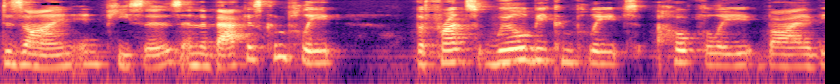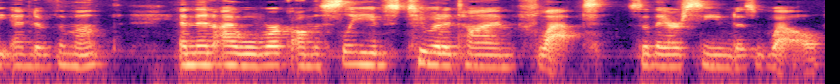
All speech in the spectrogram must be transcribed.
design in pieces, and the back is complete. The fronts will be complete, hopefully, by the end of the month, and then I will work on the sleeves two at a time flat. So they are seamed as well.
